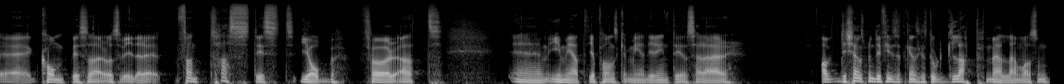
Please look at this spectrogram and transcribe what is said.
eh, kompisar och så vidare. Fantastiskt jobb för att eh, i och med att japanska medier inte är så här det känns som att det finns ett ganska stort glapp mellan vad som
